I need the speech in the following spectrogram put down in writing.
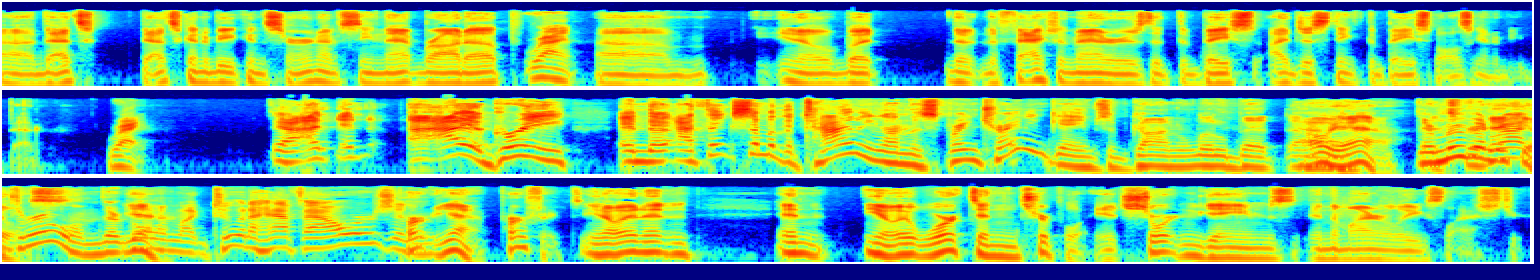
uh, that's that's going to be a concern. I've seen that brought up. Right. Um, you know, but the the fact of the matter is that the base. I just think the baseball is going to be better. Right. Yeah, and, and I agree, and the, I think some of the timing on the spring training games have gone a little bit. uh, Oh, yeah. they're It's moving ridiculous. right through them. They're Yeah. going like two and a half hours, and Per- yeah, perfect. You know, and and and you know, it worked in AAA. It shortened games in the minor leagues last year.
